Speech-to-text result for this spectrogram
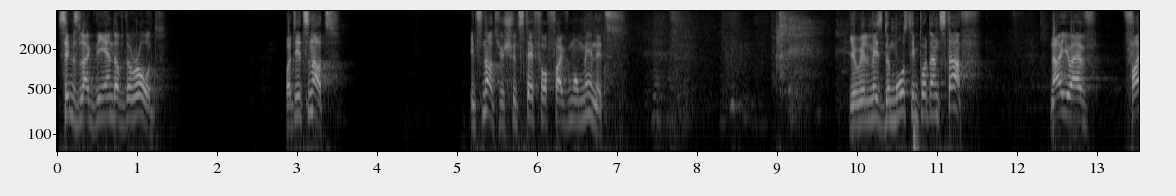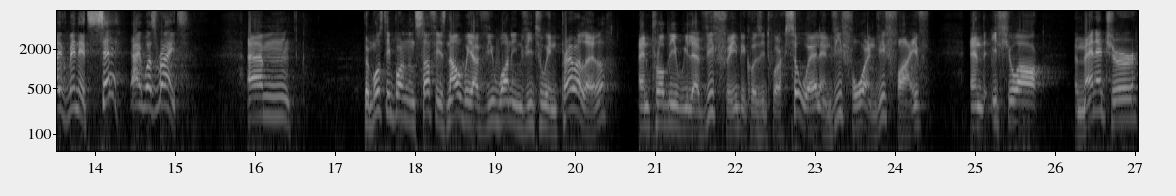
seems like the end of the road. But it's not. It's not. You should stay for five more minutes you will miss the most important stuff. Now you have five minutes. Say, I was right. Um, the most important stuff is now we have V1 and V2 in parallel, and probably we'll have V3 because it works so well, and V4 and V5. And if you are a manager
